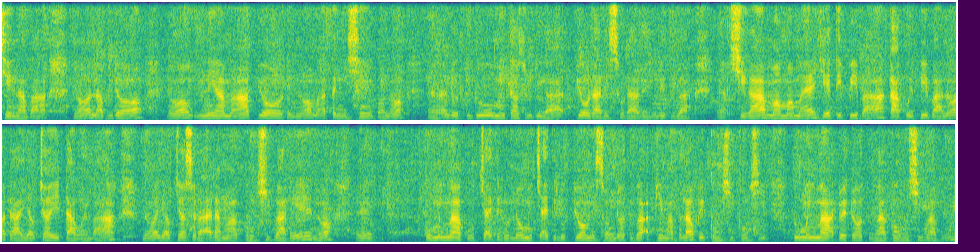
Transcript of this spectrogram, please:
ကျင်နာပါเนาะနောက်ပြီးတော့เนาะမနေ့ကမှပြောတယ်เนาะမတငီချင်းပေါ့เนาะအဲအဲ့လိုသူတို့မိသားစုတွေကပြောတာတွေဆိုတာတွေကိုလေသူကအရှိကမမမဲရဲတည်ပေးပါကာကွယ်ပေးပါเนาะဒါယောက်ျားရေးတာဝန်ပါเนาะယောက်ျားဆိုတာအဲ့ဒါမှဂုံရှိပါ တယ်เนาะအဲကိုမိမကိုကြိုက်တယ်လို့လုံးမကြိုက်တယ်လို့ပြောမယ်ဆိုရင်တော့သူကအပြင်မှာဘလောက်ပဲဂုံရှိဂုံရှိသူမိမအတွက်တော့သူကဂုံမရှိပါဘူး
